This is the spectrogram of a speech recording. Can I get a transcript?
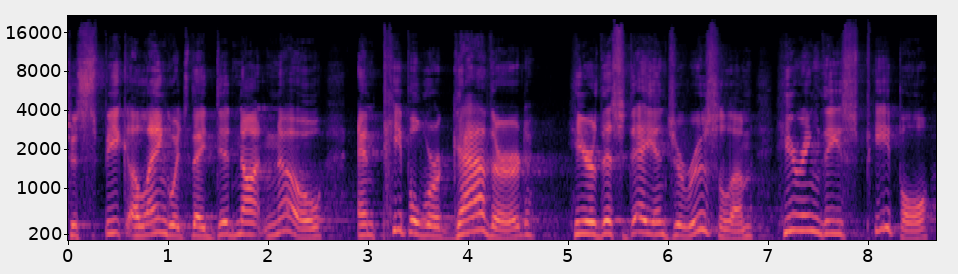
to speak a language they did not know, and people were gathered here this day in Jerusalem hearing these people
